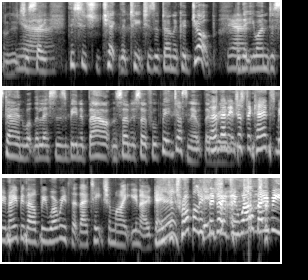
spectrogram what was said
And just say, Yeah. This is to check that teachers have done a good job Yeah. and that you understand what the lessons have been about and so on and so forth. But it doesn't help them. Then really. it just occurred to me maybe they'll be worried that their teacher might, you know, get Yeah. into trouble if they don't do well. Maybe,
